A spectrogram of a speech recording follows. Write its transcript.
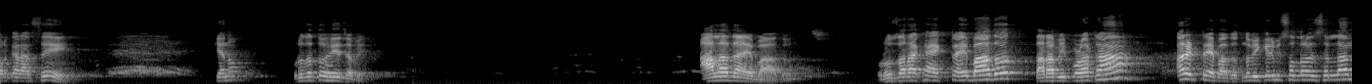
দরকার আছে? কেন? রোজা তো হয়ে যাবে। আলাদা এবাদত রোজা রাখা একটা এবাদত তারাবি পড়াটা আরেকটা এবাদত নবী করিম সাল্লাল্লাহু সাল্লাম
